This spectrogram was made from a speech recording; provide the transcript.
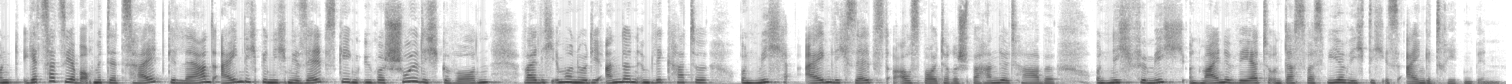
und jetzt hat sie aber auch mit der Zeit gelernt, eigentlich bin ich mir selbst gegenüber schuldig geworden, weil ich immer nur die anderen im Blick hatte und mich eigentlich selbst ausbeuterisch behandelt habe und nicht für mich und meine Werte und das, was mir wichtig ist, eingetreten bin.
